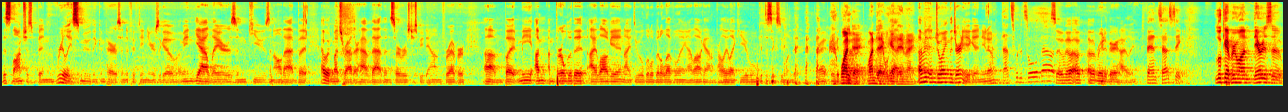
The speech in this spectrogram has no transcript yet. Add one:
this launch has been really smooth in comparison to 15 years ago. I mean, yeah, layers and queues and all that, but I would much rather have that than servers just be down forever. Um, but me, I'm, I'm thrilled with it. I log in, I do a little bit of leveling, I log out. I'm probably like you. We'll get to 60 one day. Right? We'll get One there. day, one day we'll get there, mate. I mean, enjoying the journey again, you know? That's what it's all about. So I, I would rate it very highly. Fantastic. Look, everyone, there is a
